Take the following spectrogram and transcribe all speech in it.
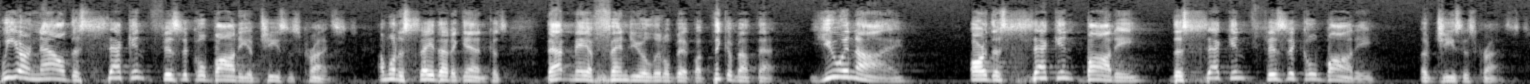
we are now the second physical body of Jesus Christ? I want to say that again because that may offend you a little bit, but think about that. You and I are the second body the second physical body of Jesus Christ.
